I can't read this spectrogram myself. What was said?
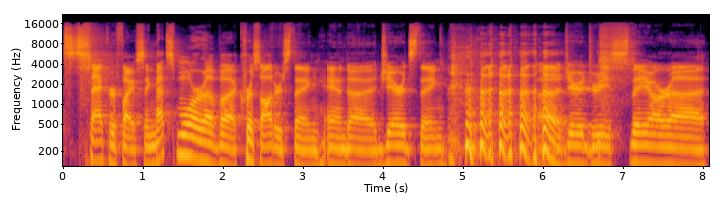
sacrificing. That's more of uh, Chris Otter's thing and uh, Jared's thing. uh, Jared Drees. They are. Uh,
